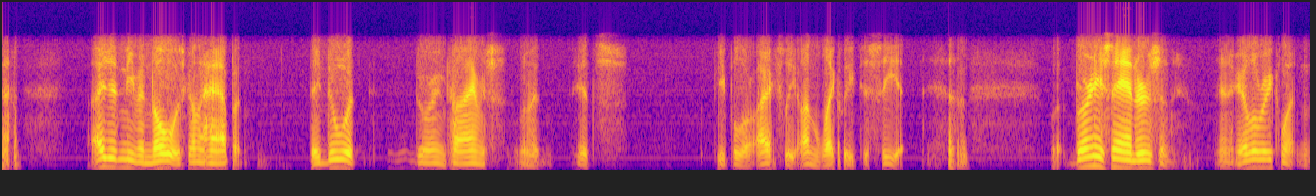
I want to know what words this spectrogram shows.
I didn't even know it was going to happen. They do it during times when it, it's people are actually unlikely to see it. but Bernie Sanders and, and Hillary Clinton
